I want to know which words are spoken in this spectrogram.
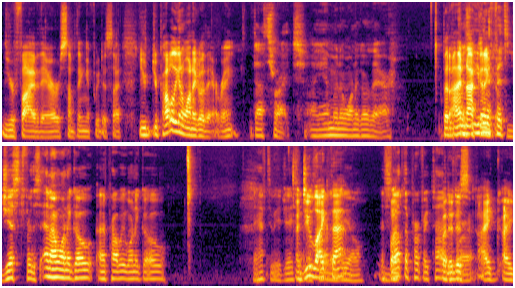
your five there or something if we decide. You, you're probably going to want to go there, right? That's right. I am going to want to go there. But I'm Because not even going if to. it's just for this, and I want to go. I probably want to go. They have to be adjacent. I do like that. It's but- not the perfect time. But it is. I, I,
